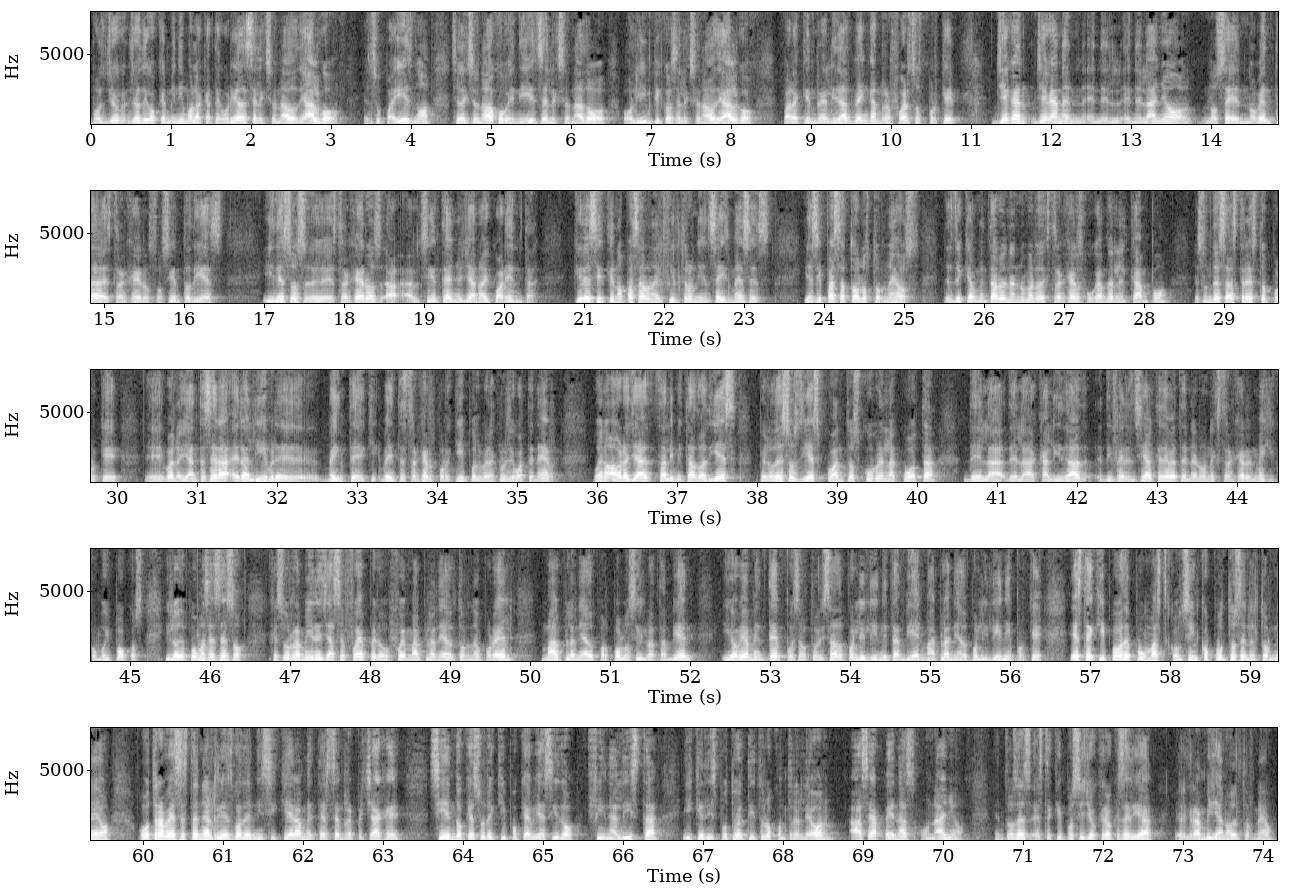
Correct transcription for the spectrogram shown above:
pues yo, yo digo que mínimo la categoría de seleccionado de algo en su país, ¿no? Seleccionado juvenil, seleccionado olímpico, seleccionado de algo, para que en realidad vengan refuerzos, porque llegan, llegan en, en, el, en el, año, no sé, 90 extranjeros o 110, y de esos eh, extranjeros al siguiente año ya no hay 40. Quiere decir que no pasaron el filtro ni en seis meses. Y así pasa a todos los torneos. Desde que aumentaron el número de extranjeros jugando en el campo, es un desastre esto porque eh, bueno, y antes era, era libre, 20, 20 extranjeros por equipo, el Veracruz llegó a tener. Bueno, ahora ya está limitado a 10, pero de esos 10, ¿cuántos cubren la cuota de la, de la calidad diferencial que debe tener un extranjero en México? Muy pocos. Y lo de Pumas es eso. Jesús Ramírez ya se fue, pero fue mal planeado el torneo por él, mal planeado por Polo Silva también y obviamente pues autorizado por Lilini también mal planeado por Lilini porque este equipo de Pumas con cinco puntos en el torneo otra vez está en el riesgo de ni siquiera meterse en repechaje siendo que es un equipo que había sido finalista y que disputó el título contra el León hace apenas un año entonces este equipo sí yo creo que sería el gran villano del torneo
